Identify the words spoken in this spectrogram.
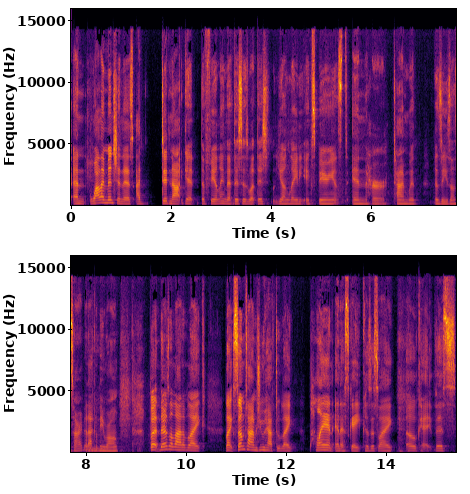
and while i mention this i did not get the feeling that this is what this young lady experienced in her time with aziz ansari but i could be mm-hmm. wrong but there's a lot of like like sometimes you have to like plan an escape because it's like okay this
